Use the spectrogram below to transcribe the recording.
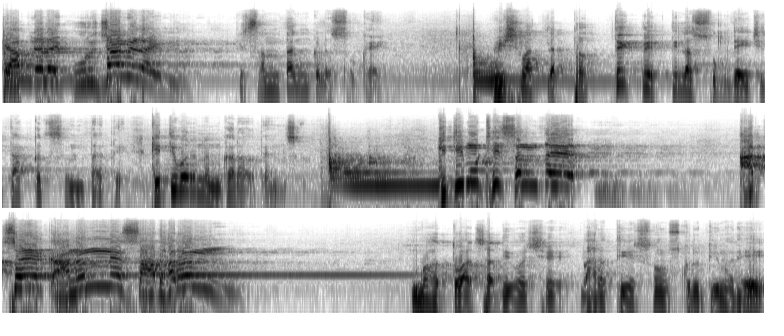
की आपल्याला एक ऊर्जा मिळाली की संतांकडे सुख आहे. विश्वातल्या प्रत्येक व्यक्तीला सुख द्यायची ताकद संतात किती वर्णन करावं त्यांचं? किती मोठी संत आहेत? आजचं एक अनन्य साधारण महत्त्वाचा दिवस आहे भारतीय संस्कृतीमध्ये.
